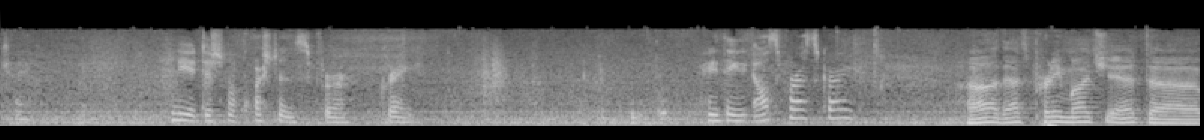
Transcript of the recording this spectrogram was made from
Okay. Any additional questions for Greg? Anything else for us, Greg? Uh, that's pretty much it. Uh,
